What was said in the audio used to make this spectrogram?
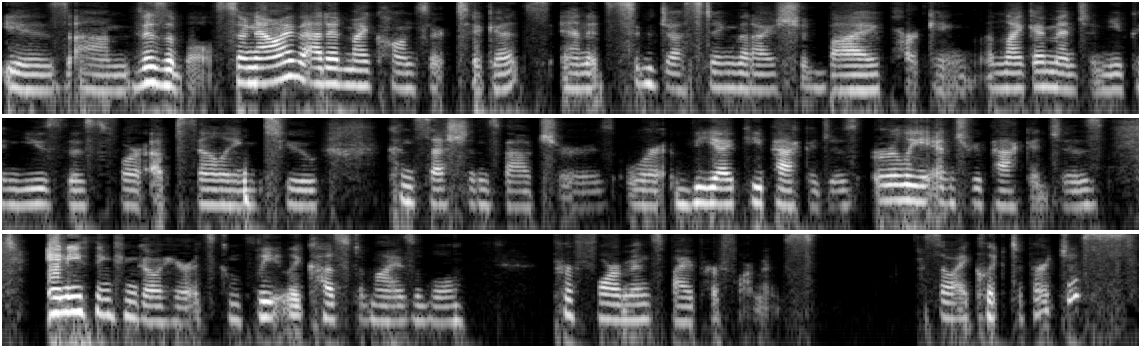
is um, visible. So now I've added my concert tickets and it's suggesting that I should buy parking. And like I mentioned, you can use this for upselling to concessions vouchers or VIP packages, early entry packages. Anything can go here. It's completely customizable performance by performance. So I click to purchase.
